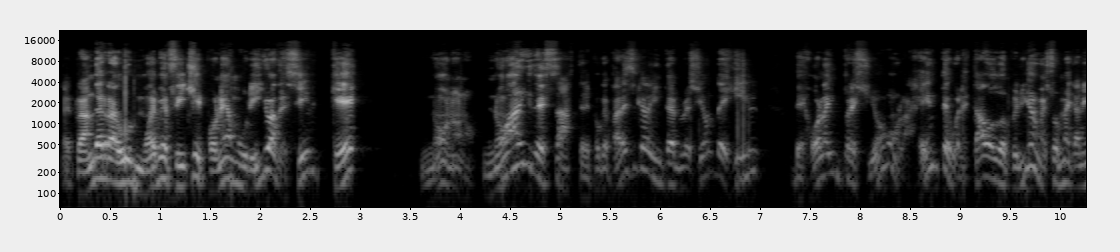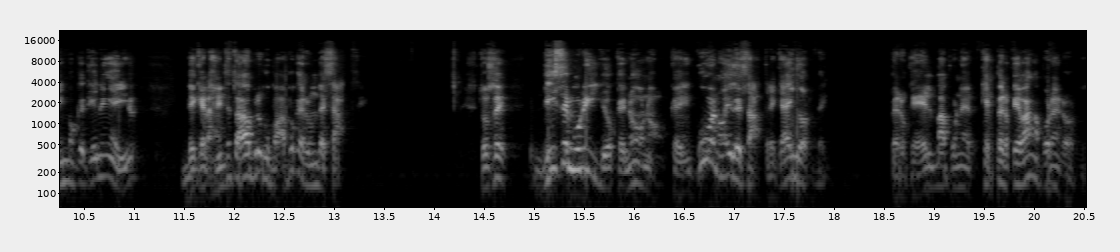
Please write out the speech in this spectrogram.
El clan de Raúl mueve ficha y pone a Murillo a decir que no, no, no, no hay desastre, porque parece que la intervención de Gil dejó la impresión, o la gente, o el estado de opinión, esos mecanismos que tienen ellos, de que la gente estaba preocupada porque era un desastre. Entonces, dice Murillo que no, no, que en Cuba no hay desastre, que hay orden, pero que él va a poner, que, pero que van a poner orden.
